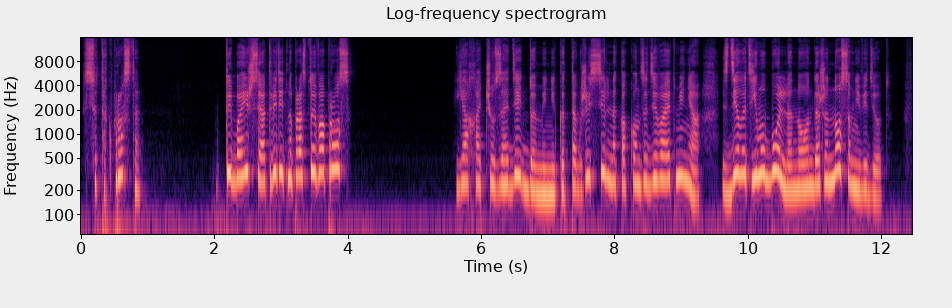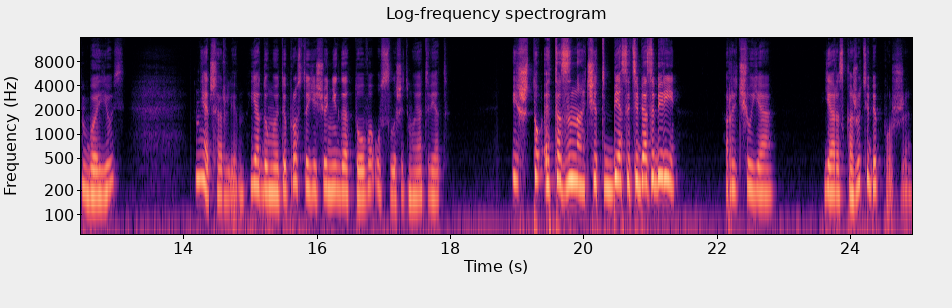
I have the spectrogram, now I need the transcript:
Все так просто? Ты боишься ответить на простой вопрос? Я хочу задеть Доминика так же сильно, как он задевает меня. Сделать ему больно, но он даже носом не ведет. Боюсь. Нет, Шарлин, я думаю, ты просто еще не готова услышать мой ответ. И что это значит, бесы тебя забери? Рычу я. Я расскажу тебе позже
